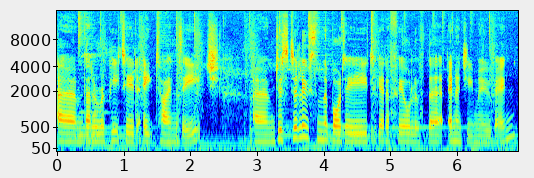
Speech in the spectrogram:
um, that are repeated eight times each um, just to loosen the body to get a feel of the energy moving.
